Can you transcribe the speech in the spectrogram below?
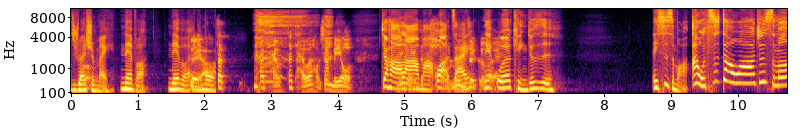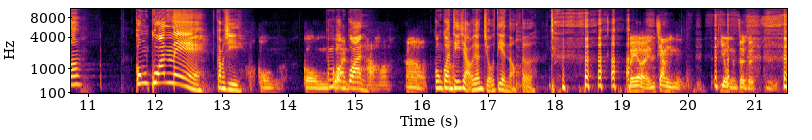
resume。Never never anymore。在在台在台湾好像没有 就好啦嘛。哇塞，networking 就是哎是什么啊？我知道啊，就是什么公关呢？干嘛去？公公公关好。啊，公关听起来好像酒店哦。呃，没有人这样用这个字，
